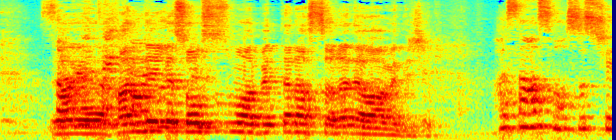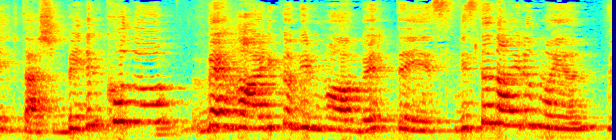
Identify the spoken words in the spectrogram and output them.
Sonra Ee, tekrar- Hande ile sonsuz muhabbetler az sonra devam edecek. Hasan Sonsuz Çeliktaş benim konuğum ve harika bir muhabbetteyiz. Bizden ayrılmayın.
